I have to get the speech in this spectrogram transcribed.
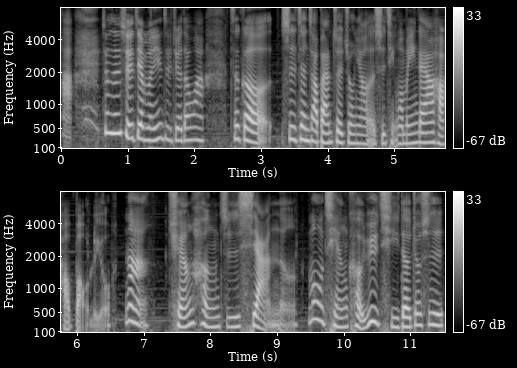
就是学姐们一直觉得哇，这个是证照班最重要的事情，我们应该要好好保留。那。权衡之下呢，目前可预期的就是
